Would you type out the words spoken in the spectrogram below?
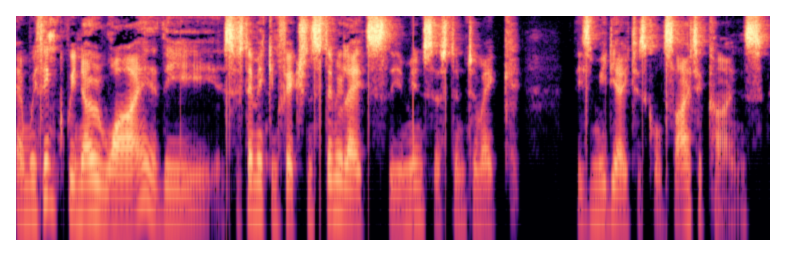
And we think we know why. The systemic infection stimulates the immune system to make these mediators called cytokines,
